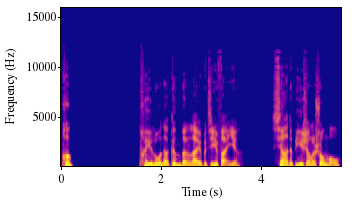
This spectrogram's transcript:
砰！佩罗娜根本来不及反应，吓得闭上了双眸。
